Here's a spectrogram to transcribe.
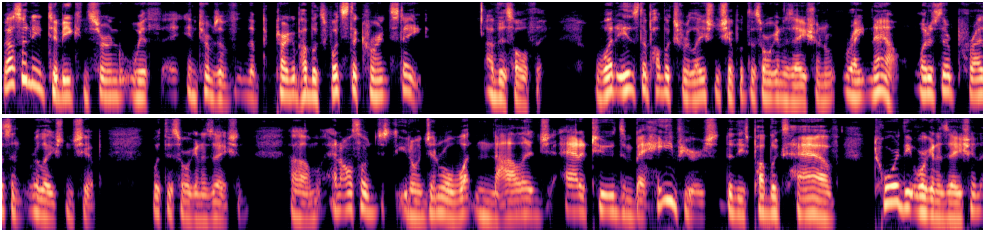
We also need to be concerned with, in terms of the target publics, what's the current state of this whole thing? What is the public's relationship with this organization right now? What is their present relationship with this organization? Um, and also just, you know, in general, what knowledge, attitudes, and behaviors do these publics have toward the organization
